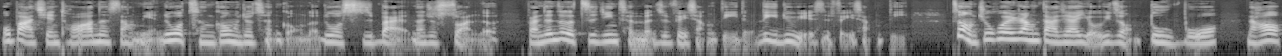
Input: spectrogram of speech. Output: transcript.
我把钱投到那上面，如果成功了就成功了，如果失败了那就算了。反正这个资金成本是非常低的，利率也是非常低，这种就会让大家有一种赌博，然后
